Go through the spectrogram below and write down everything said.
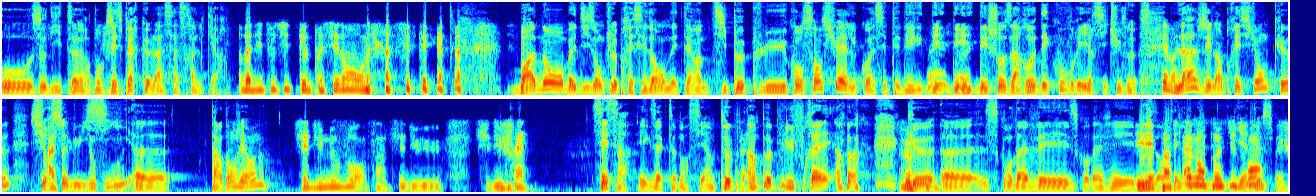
aux auditeurs. Donc j'espère que là, ça sera le cas. Ah bah dis tout de suite que le précédent, on a... c'était- Bah non, mais disons que le précédent, on était un petit peu plus consensuel, quoi. C'était des, des, Ouais, des, ouais. des choses à redécouvrir, si tu veux. Là, j'ai l'impression que sur Ah, celui-ci, euh, pardon, Jérôme? C'est du nouveau, enfin, c'est du, c'est du frais. C'est ça, exactement. C'est un peu un peu plus frais que euh, ce qu'on avait ce qu'on avait Il est pas présenté le- il y a deux semaines.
